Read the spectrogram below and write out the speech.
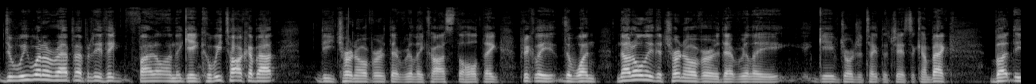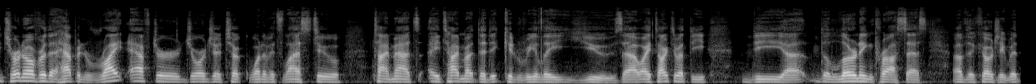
do we want to wrap up anything final on the game? Can we talk about the turnover that really cost the whole thing? Particularly the one, not only the turnover that really gave Georgia Tech the chance to come back, but the turnover that happened right after Georgia took one of its last two timeouts, a timeout that it could really use. Uh, I talked about the the uh, the learning process of the coaching, but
